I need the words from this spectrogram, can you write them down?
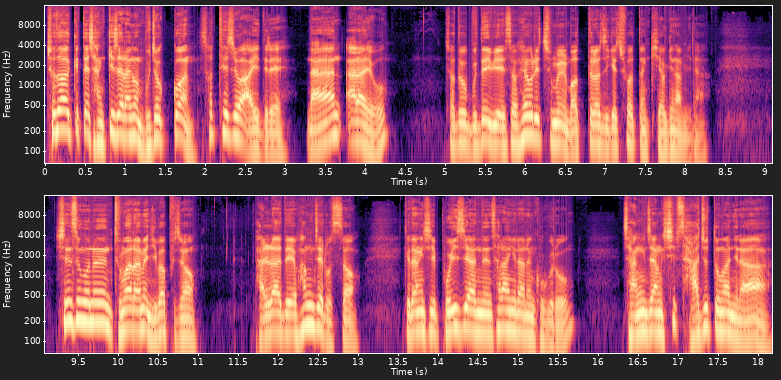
초등학교 때 장기자랑은 무조건 서태지와 아이들의 난 알아요. 저도 무대 위에서 회오리 춤을 멋들어지게 추었던 기억이 납니다. 신승훈은 두말하면 입 아프죠. 발라드의 황제로서 그 당시 보이지 않는 사랑이라는 곡으로 장장 14주 동안이나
